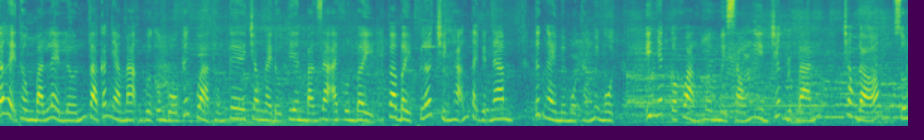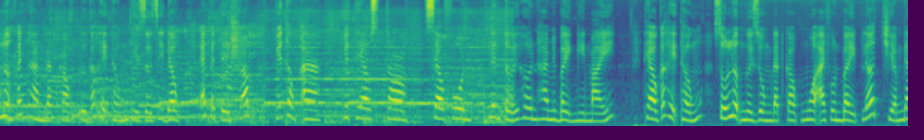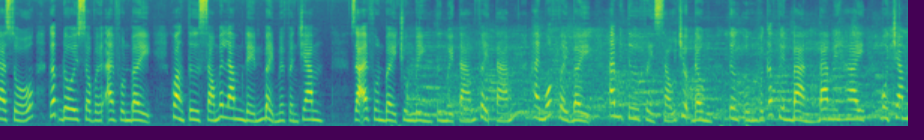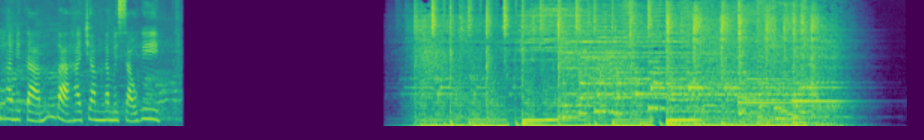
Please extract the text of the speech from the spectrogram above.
Các hệ thống bán lẻ lớn và các nhà mạng vừa công bố kết quả thống kê trong ngày đầu tiên bán ra iPhone 7 và 7 Plus chính hãng tại Việt Nam, tức ngày 11 tháng 11. Ít nhất có khoảng hơn 16.000 chiếc được bán. Trong đó, số lượng khách hàng đặt cọc từ các hệ thống thế giới di động, FPT Shop, Viễn thông A, Viettel Store, Cellphone lên tới hơn 27.000 máy. Theo các hệ thống, số lượng người dùng đặt cọc mua iPhone 7 Plus chiếm đa số, gấp đôi so với iPhone 7, khoảng từ 65 đến 70%. Giá iPhone 7 trung bình từ 18,8, 21,7, 24,6 triệu đồng, tương ứng với các phiên bản 32, 128 và 256 GB.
